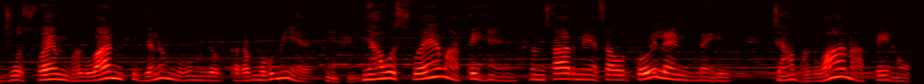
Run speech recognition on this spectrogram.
जो स्वयं भगवान की जन्म भूमि और कर्म भूमि है। हम्म, हम्म, यहाँ वो स्वयं आते हैं संसार में ऐसा और कोई लैंड नहीं जहाँ भगवान आते हों।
